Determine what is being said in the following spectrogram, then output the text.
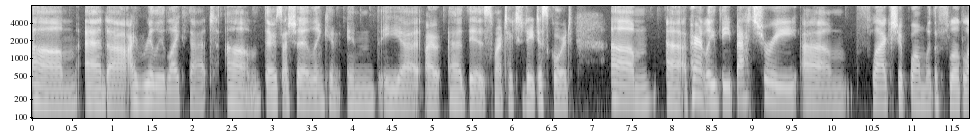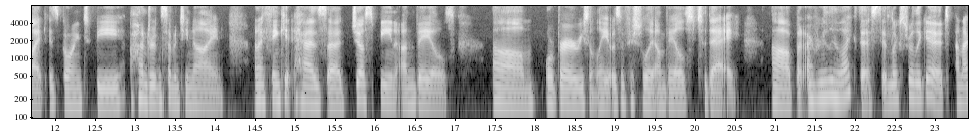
um, and uh, I really like that. Um, there's actually a link in in the uh, uh, the Smart Tech Today Discord. Um, uh, apparently, the battery um, flagship one with the floodlight is going to be 179, and I think it has uh, just been unveiled um, or very recently. It was officially unveiled today. Uh, but I really like this. It looks really good. And I,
